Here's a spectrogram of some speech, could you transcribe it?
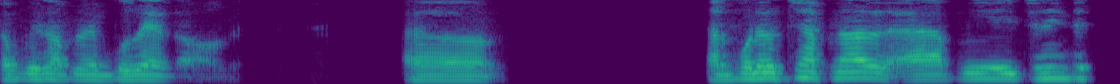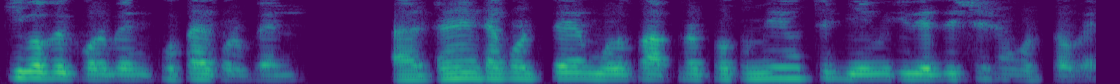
সবকিছু আপনার বোঝাই দেওয়া হবে। তারপরে হচ্ছে আপনার আপনি এই ট্রেনিংটা কীভাবে করবেন, কোথায় করবেন ট্রেনিংটা করতে মূলত আপনার প্রথমেই হচ্ছে বিএমইটি রেজিস্ট্রেশন করতে হবে।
